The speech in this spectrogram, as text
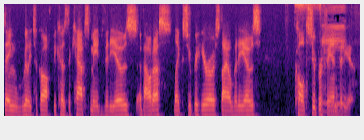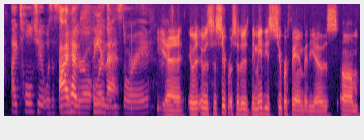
thing really took off because the Caps made videos about us, like superhero style videos, called super fan Video. I told you it was a superhero I have seen origin that. story. Yeah, it was it was a super. So they made these super fan videos. Um,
